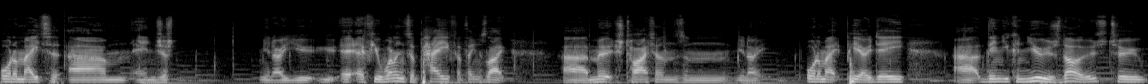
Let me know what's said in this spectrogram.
automate um, and just, you know, you, you if you're willing to pay for things like uh, merch titans and you know automate POD uh, then you can use those to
